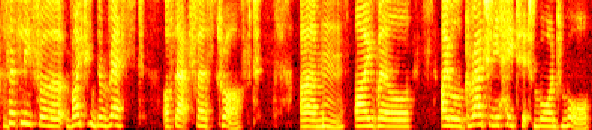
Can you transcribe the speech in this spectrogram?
Certainly, for writing the the rest of that first draft, um, mm. I will I will gradually hate it more and more,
